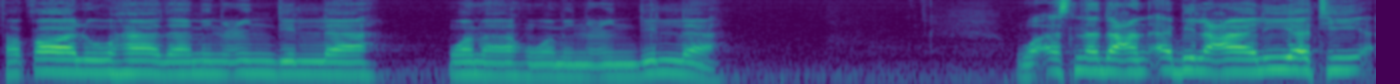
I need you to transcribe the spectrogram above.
فقالوا هذا من عند الله وما هو من عند الله. وأسند عن أبي العالية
